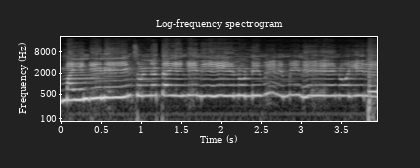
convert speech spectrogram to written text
மயங்கினேன் சொன்ன தயங்கினேன் உன்னை விரும்பினேன் உயிரே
